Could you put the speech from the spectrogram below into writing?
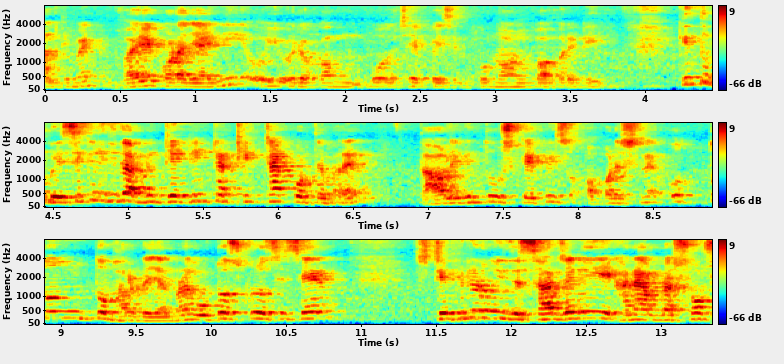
আলটিমেট ভয়ে করা যায়নি, ওই ওই রকম বলছে পেশেন্ট নন কোঅপারেটিভ কিন্তু বেসিক্যালি যদি আপনি টেকনিকটা ঠিকঠাক করতে পারেন তাহলে কিন্তু স্টেপিস অপারেশনের অত্যন্ত ভালো রেজাল্ট মানে ওটোস্ক্রোসিসের স্টেপিডোমি যে সার্জারি এখানে আমরা শোষ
